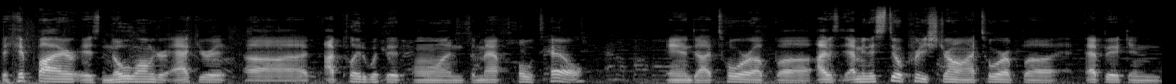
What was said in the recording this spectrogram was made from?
the hip fire is no longer accurate. Uh, I played with it on the map Hotel, and I tore up. Uh, I was, I mean, it's still pretty strong. I tore up uh, Epic and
